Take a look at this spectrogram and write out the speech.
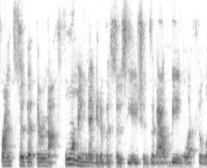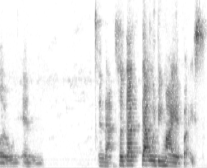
front so that they're not forming negative associations about being left alone and and that so that that would be my advice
